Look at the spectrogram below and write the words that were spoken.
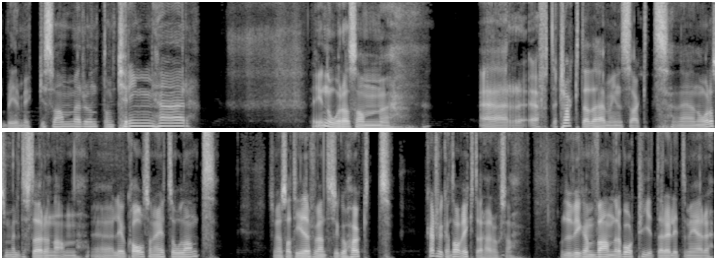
Det blir mycket svammel runt omkring här. Det är några som eh, är eftertraktade här minst sagt. Eh, några som är lite större namn. Eh, Leo Karlsson är ett sådant. Som jag sa tidigare förväntar sig gå högt. Kanske vi kan ta Viktor här också. Och du, vi kan vandra bort hit där det är lite mer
